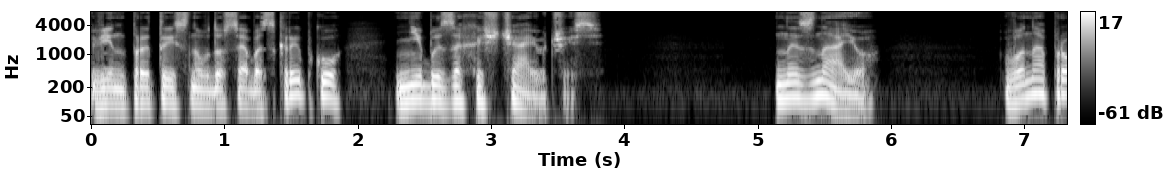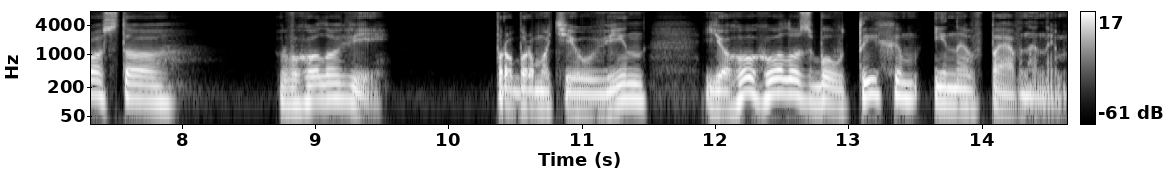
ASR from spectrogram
Він притиснув до себе скрипку, ніби захищаючись. Не знаю. Вона просто в голові, пробурмотів він, його голос був тихим і невпевненим.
